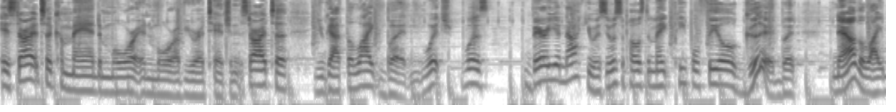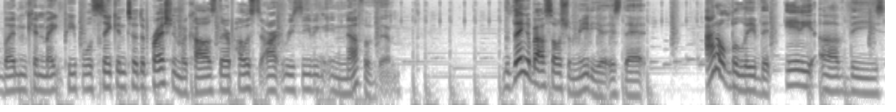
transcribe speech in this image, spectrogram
It started to command more and more of your attention. It started to you got the like button, which was very innocuous. It was supposed to make people feel good, but now the like button can make people sink into depression because their posts aren't receiving enough of them. The thing about social media is that I don't believe that any of these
